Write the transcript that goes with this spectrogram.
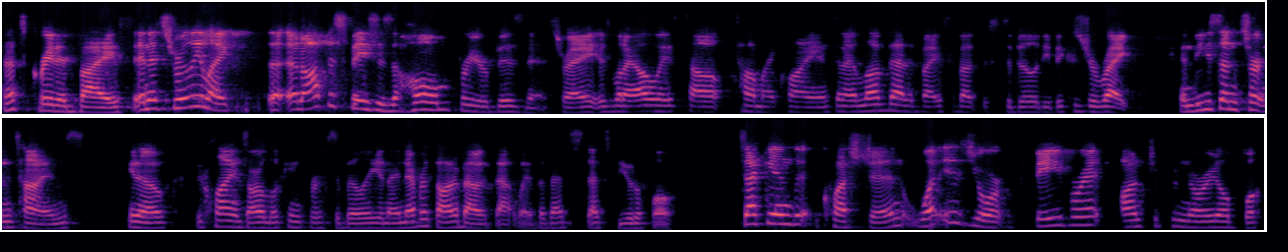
That's great advice. And it's really like an office space is a home for your business, right? Is what I always tell tell my clients. And I love that advice about the stability because you're right. In these uncertain times, you know, the clients are looking for stability. And I never thought about it that way, but that's that's beautiful. Second question, what is your favorite entrepreneurial book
